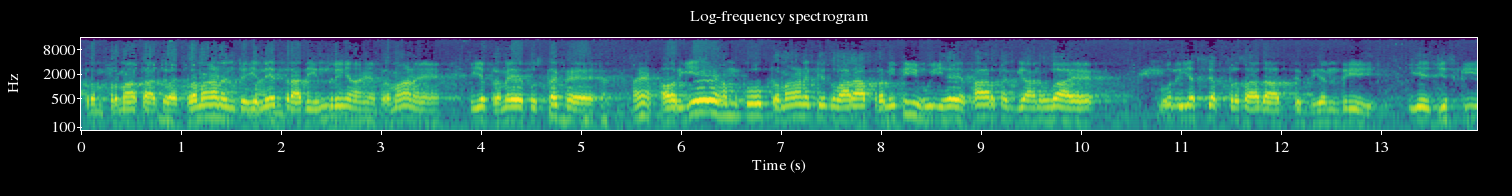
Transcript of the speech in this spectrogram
प्रमाता च प्रमाण ये नेत्र आदि इंद्रिया है प्रमाण है ये प्रमेय पुस्तक है, है और ये हमको प्रमाण के द्वारा प्रमिति हुई है यथार्थ ज्ञान हुआ है। बोले यश्य प्रसादात सिद्धियंती ये जिसकी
